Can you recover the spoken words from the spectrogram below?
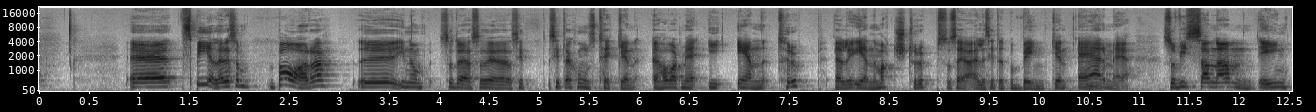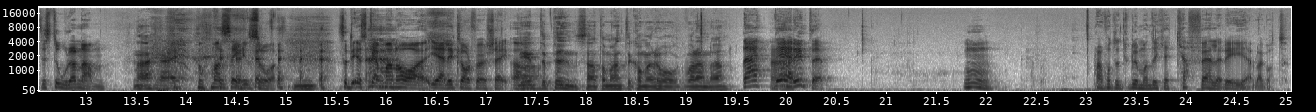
Eh, spelare som bara eh, inom sådär, sådär cit- citationstecken eh, har varit med i en trupp, eller en matchtrupp så att säga, eller suttit på bänken, är med. Så vissa namn är inte stora namn, Nej. om man säger så. Mm. Så det ska man ha jävligt klart för sig. Det är inte pinsamt om man inte kommer ihåg varenda en. Nej, det är det inte. Mm. Man får inte glömma att dricka kaffe heller, det är jävla gott.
